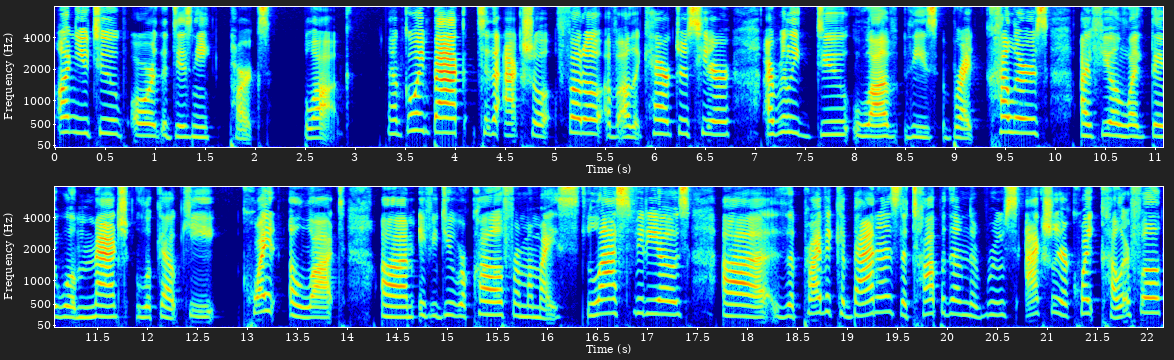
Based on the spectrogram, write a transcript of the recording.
on YouTube or the Disney Parks blog. Now, going back to the actual photo of all the characters here, I really do love these bright colors. I feel like they will match Lookout Cay quite a lot. Um, if you do recall from my last videos, uh, the private cabanas, the top of them, the roofs actually are quite colorful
